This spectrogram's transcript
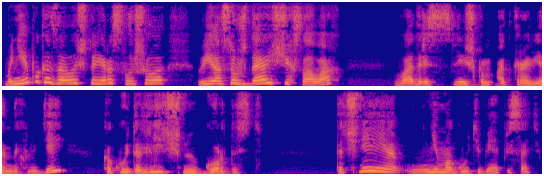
Мне показалось, что я расслышала в ее осуждающих словах в адрес слишком откровенных людей какую-то личную гордость. Точнее, не могу тебе описать.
